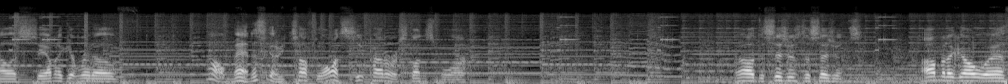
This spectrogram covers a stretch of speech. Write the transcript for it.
Uh, let's see, I'm going to get rid of... Oh man, this is going to be tough. Do I want Sleep Powder or Stun Spore? Oh, decisions, decisions. I'm going to go with...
